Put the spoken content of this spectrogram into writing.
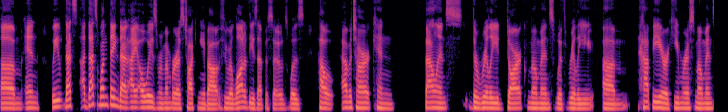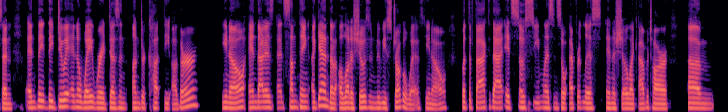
Um and we that's uh, that's one thing that i always remember us talking about through a lot of these episodes was how avatar can balance the really dark moments with really um happy or humorous moments and and they they do it in a way where it doesn't undercut the other you know? And that is it's something again that a lot of shows and movies struggle with you know? But the fact that it's so seamless and so effortless in a show like avatar um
